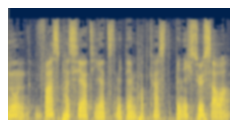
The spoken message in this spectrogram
Nun, was passiert jetzt mit dem Podcast Bin ich süß-sauer?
